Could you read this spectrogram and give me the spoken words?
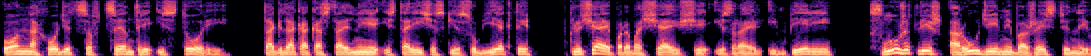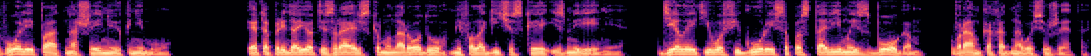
Он находится в центре истории, тогда как остальные исторические субъекты, включая порабощающие Израиль империи, служат лишь орудиями божественной воли по отношению к нему. Это придает израильскому народу мифологическое измерение, делает его фигурой, сопоставимой с Богом в рамках одного сюжета.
